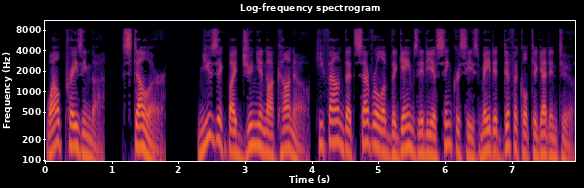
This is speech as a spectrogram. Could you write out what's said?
While praising the stellar music by Junya Nakano, he found that several of the game's idiosyncrasies made it difficult to get into.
